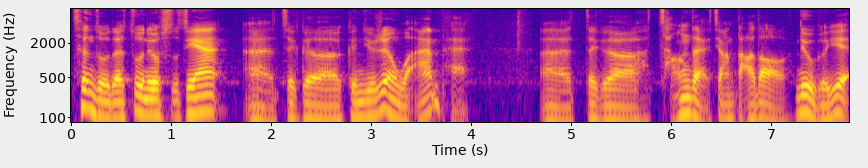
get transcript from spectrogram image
乘组的驻留时间，呃，这个根据任务安排，呃，这个长的将达到六个月。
